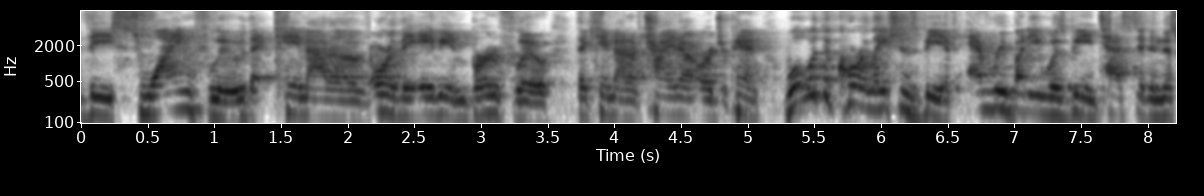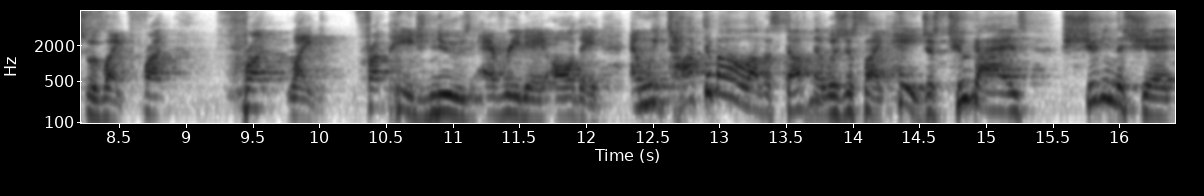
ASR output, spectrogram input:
the swine flu that came out of, or the avian bird flu that came out of China or Japan? What would the correlations be if everybody was being tested and this was like front, front, like front page news every day, all day. And we talked about a lot of stuff that was just like, hey, just two guys shooting the shit,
